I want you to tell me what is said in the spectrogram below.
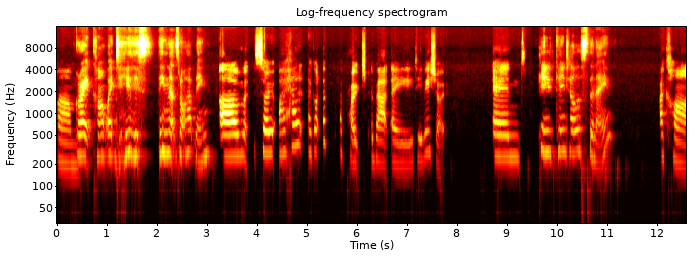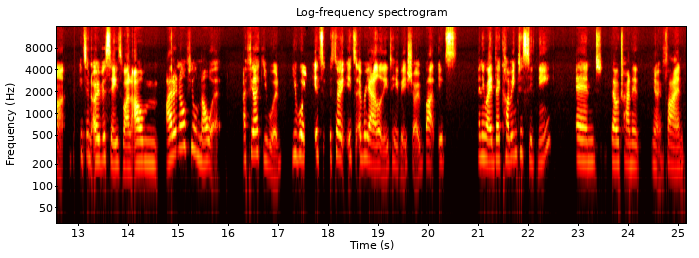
Um, Great, can't wait to hear this thing that's not happening. Um, so I had I got a- approached about a TV show, and Can you can you tell us the name? I can't. It's an overseas one. Um, I don't know if you'll know it. I feel like you would. You would. It's so it's a reality TV show, but it's anyway. They're coming to Sydney, and they were trying to you know find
